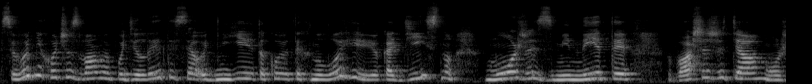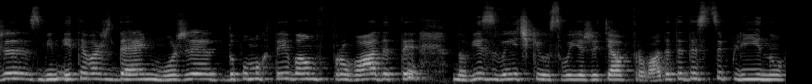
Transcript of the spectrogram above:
Сьогодні хочу з вами поділитися однією такою технологією, яка дійсно може змінити ваше життя, може змінити ваш день, може допомогти вам впровадити нові звички у своє життя, впровадити дисципліну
